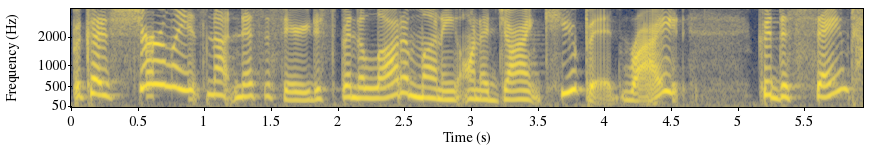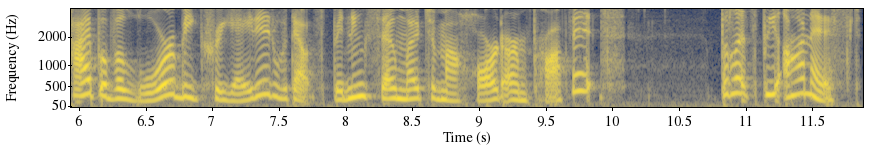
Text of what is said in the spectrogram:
Because surely it's not necessary to spend a lot of money on a giant cupid, right? Could the same type of allure be created without spending so much of my hard earned profits? But let's be honest,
